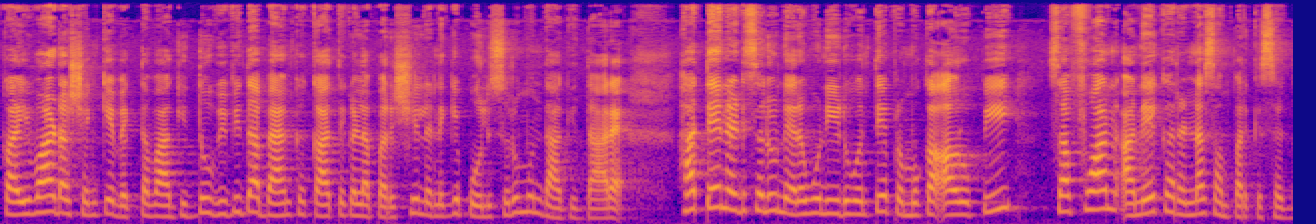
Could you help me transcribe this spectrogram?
ಕೈವಾಡ ಶಂಕೆ ವ್ಯಕ್ತವಾಗಿದ್ದು, ವಿವಿಧ ಬ್ಯಾಂಕ್ ಖಾತೆಗಳ ಪರಿಶೀಲನೆಗೆ ಪೊಲೀಸರು ಮುಂದಾಗಿದ್ದಾರೆ. ಹತ್ಯೆ ನಡೆಸಲು ನೆರವು ನೀಡುವಂತೆ ಪ್ರಮುಖ ಆರೋಪಿ ಸಫ್ವಾನ್ ಅನೇಕರನ್ನ ಸಂಪರ್ಕಿಸಿದ್ದ.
